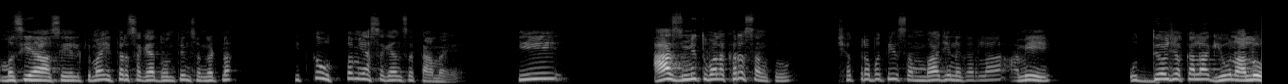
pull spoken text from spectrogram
मसिहा असेल किंवा इतर सगळ्या दोन तीन संघटना इतकं उत्तम या सगळ्यांचं काम आहे की आज मी तुम्हाला खरंच सांगतो छत्रपती संभाजीनगरला आम्ही उद्योजकाला घेऊन आलो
